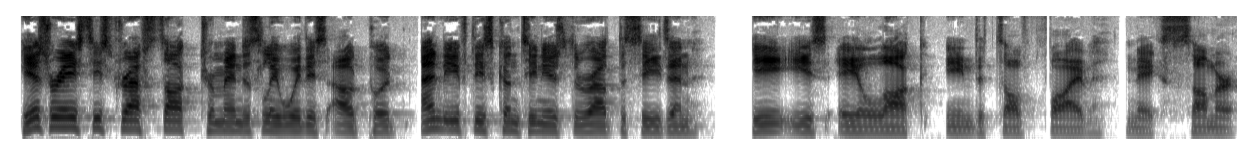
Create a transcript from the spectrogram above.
He has raised his draft stock tremendously with his output, and if this continues throughout the season, he is a lock in the top 5 next summer.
